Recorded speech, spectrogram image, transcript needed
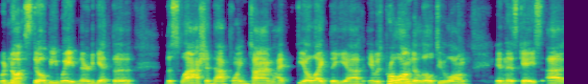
would not still be waiting there to get the the splash at that point in time. I feel like the uh, it was prolonged a little too long in this case. Uh,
